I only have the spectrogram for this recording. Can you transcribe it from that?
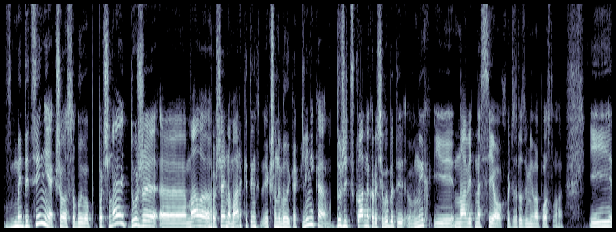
в медицині, якщо особливо починають, дуже е, мало грошей на маркетинг, якщо невелика клініка, дуже складно коротше, вибити в них і навіть на SEO, хоч зрозуміла послуга. І,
